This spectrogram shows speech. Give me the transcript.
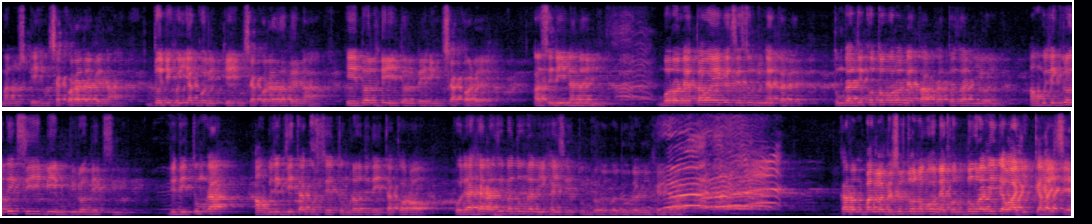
মানুষকে হিংসা করা যাবে না। ধনী হইয়া গরিবকে হিংসা করা যাবে না। এই দল এই দলরে হিংসা করে। আসেনি না নাই? বড় নেতা হয়ে গেছে ছোট নেতারে। তোমরা যে কত বড় নেতা, আমরা তো জানি ওই। আওয়ামী লীগেরও দেখছি, বিএনপিরও দেখছি। যদি তোমরা আওয়ামী লীগ যেটা করছে, তোমরাও যদি এটা করো। কইরা হেরা যেবা দৌড়ানি খাইছে, তোমরাও এবার দৌড়ানি খাইলা কারণ বাংলাদেশের জনগণ এখন দৌড়ানি দেওয়া ঠিক খেলাইছে।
